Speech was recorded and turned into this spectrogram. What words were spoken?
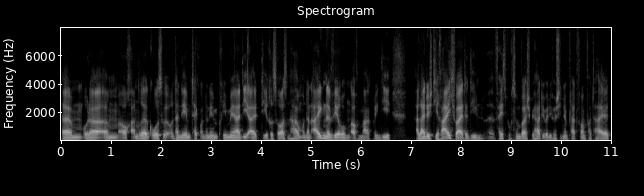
ähm, oder ähm, auch andere große Unternehmen, Tech-Unternehmen primär, die halt die Ressourcen haben und dann eigene Währungen auf den Markt bringen, die allein durch die Reichweite, die äh, Facebook zum Beispiel hat, über die verschiedenen Plattformen verteilt,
